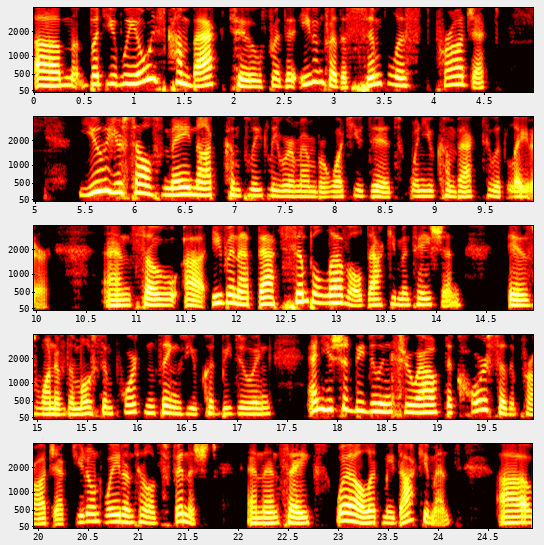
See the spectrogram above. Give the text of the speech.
Um, but you, we always come back to, for the even for the simplest project, you yourself may not completely remember what you did when you come back to it later. And so uh, even at that simple level, documentation is one of the most important things you could be doing and you should be doing throughout the course of the project. You don't wait until it's finished and then say, well, let me document. Uh,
